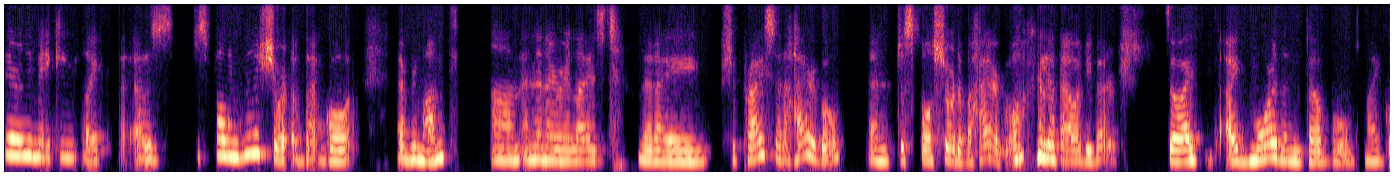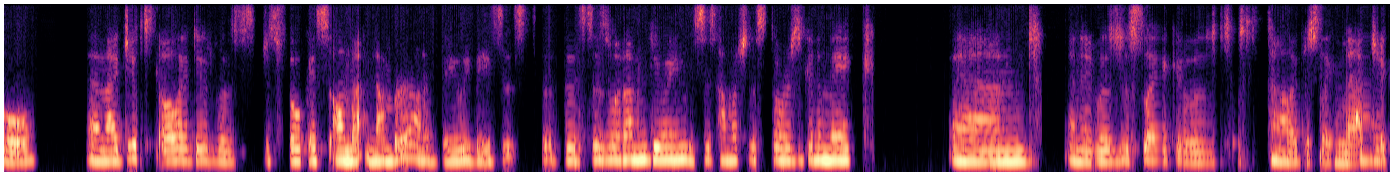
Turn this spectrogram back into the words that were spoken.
barely making like I was just falling really short of that goal every month. Um, and then I realized that I should probably set a higher goal and just fall short of a higher goal, and that that would be better. So I I more than doubled my goal and I just, all I did was just focus on that number on a daily basis. That this is what I'm doing. This is how much the store is going to make. And, and it was just like, it was just kind of like, just like magic.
